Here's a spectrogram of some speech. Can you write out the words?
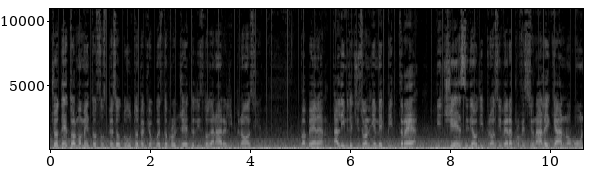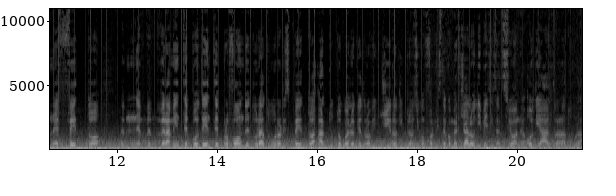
Ci ho detto al momento ho sospeso tutto perché ho questo progetto di sdoganare l'ipnosi. Va bene? Al limite ci sono gli MP3 DCS di audipnosi vera e professionale che hanno un effetto veramente potente, profondo e duraturo rispetto a tutto quello che trovi in giro di ipnosi conformista commerciale o di meditazione o di altra natura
